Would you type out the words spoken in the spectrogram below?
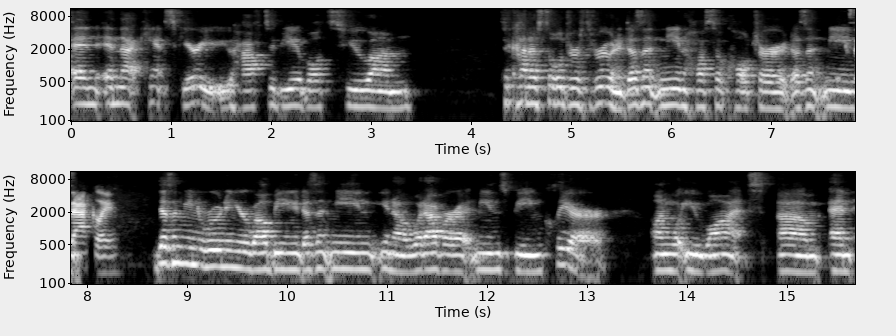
and and that can't scare you. You have to be able to um to kind of soldier through. And it doesn't mean hustle culture. It doesn't mean exactly. It doesn't mean ruining your well-being. It doesn't mean, you know, whatever. It means being clear on what you want. Um, and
